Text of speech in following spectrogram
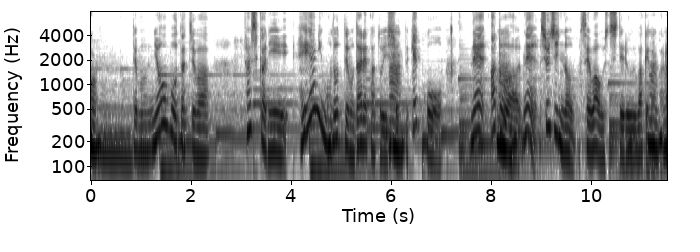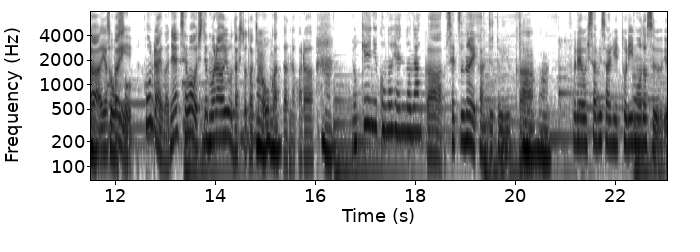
うん、でも女房たちは確かに部屋に戻っても誰かと一緒って結構ね、あとはね、主人の世話をしてるわけだから、やっぱり本来はね世話をしてもらうような人たちが多かったんだから、余計にこの辺のなんか切ない感じというか、それを久々に取り戻す喜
